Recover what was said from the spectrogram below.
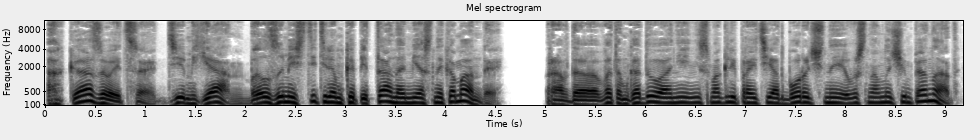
Оказывается, Демьян был заместителем капитана местной команды. Правда, в этом году они не смогли пройти отборочный в основной чемпионат,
